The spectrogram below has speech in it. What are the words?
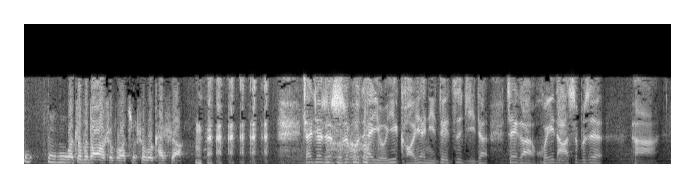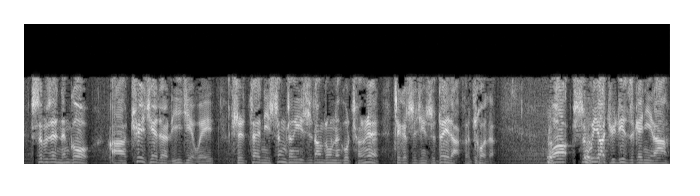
嗯嗯，我知不道，师傅，请师傅开示。啊 这就是师傅在 有意考验你对自己的这个回答是不是啊，是不是能够啊确切的理解为是在你生成意识当中能够承认这个事情是对的和错的。我是不是要举例子给你啦，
